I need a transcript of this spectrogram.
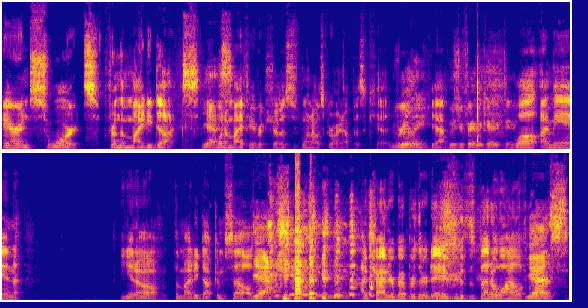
Aaron Schwartz from the Mighty Ducks. Yes. One of my favorite shows when I was growing up as a kid. Really? Yeah. Who's your favorite character? Well, I mean, you know, the Mighty Duck himself. yeah. I'm trying to remember their names because it's been a while, of course. yes.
